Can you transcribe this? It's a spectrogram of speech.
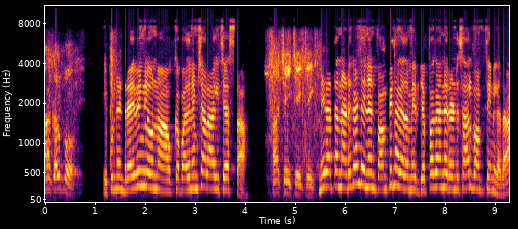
ఆ, కలుపు. ఇప్పుడు నేను డ్రైవింగ్లో ఉన్నా ఒక్క పది నిమిషాలు ఆగి చేస్తా. ఆ, చెయ్యి చెయ్యి చెయ్యి. మీరు అతన్ని అడగండి నేను పంపిన కదా మీరు చెప్పగానే రెండు సార్లు పంపుతుంది కదా.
